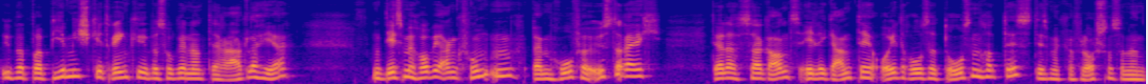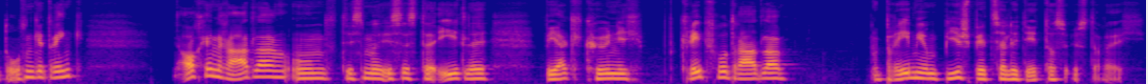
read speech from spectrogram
über Biermischgetränke, über sogenannte Radler her. Und diesmal habe ich einen gefunden beim Hofer Österreich. Der da so eine ganz elegante altrosa Dosen hat das. Diesmal keine Flaschen, sondern ein Dosengetränk. Auch ein Radler und diesmal ist es der edle Bergkönig Grapefruitradler Premium Bierspezialität aus Österreich.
